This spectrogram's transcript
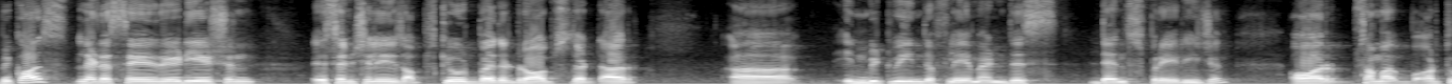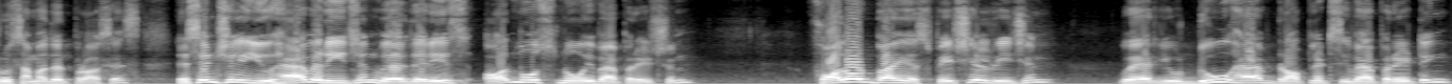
because let us say radiation essentially is obscured by the drops that are uh, in between the flame and this dense spray region or some or through some other process. Essentially you have a region where there is almost no evaporation followed by a spatial region where you do have droplets evaporating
